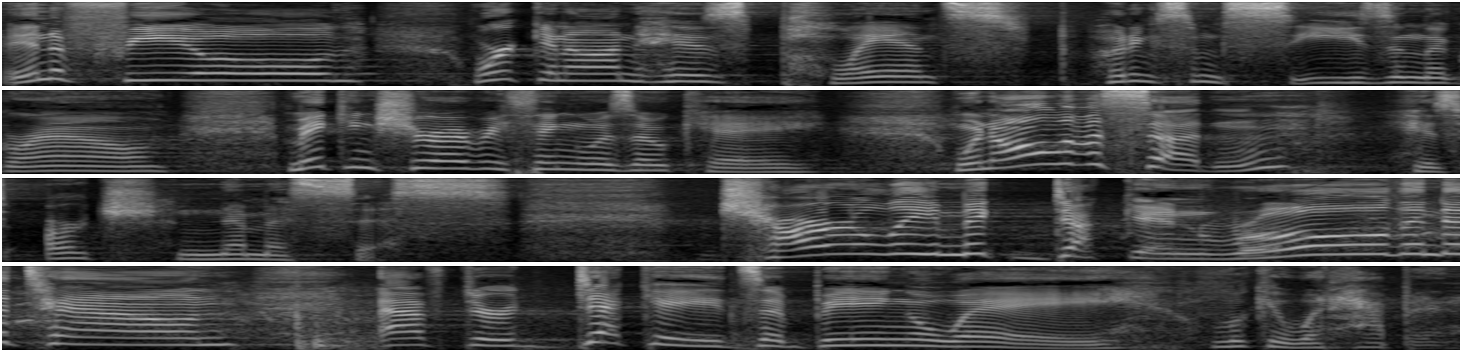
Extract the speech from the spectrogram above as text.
in a field, working on his plants, putting some seeds in the ground, making sure everything was okay. When all of a sudden, his arch nemesis, Charlie McDuckin, rolled into town after decades of being away. Look at what happened.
